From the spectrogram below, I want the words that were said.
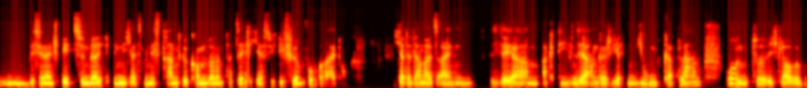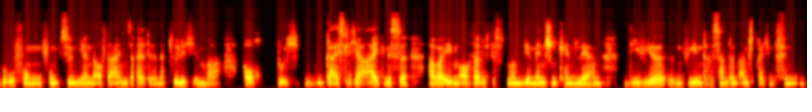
ein bisschen ein Spätzünder. Ich bin nicht als Ministrant gekommen, sondern tatsächlich erst durch die Firmenvorbereitung. Ich hatte damals einen sehr aktiven, sehr engagierten Jugendkaplan. Und äh, ich glaube, Berufungen funktionieren auf der einen Seite natürlich immer auch durch geistliche Ereignisse, aber eben auch dadurch, dass wir Menschen kennenlernen, die wir irgendwie interessant und ansprechend finden.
